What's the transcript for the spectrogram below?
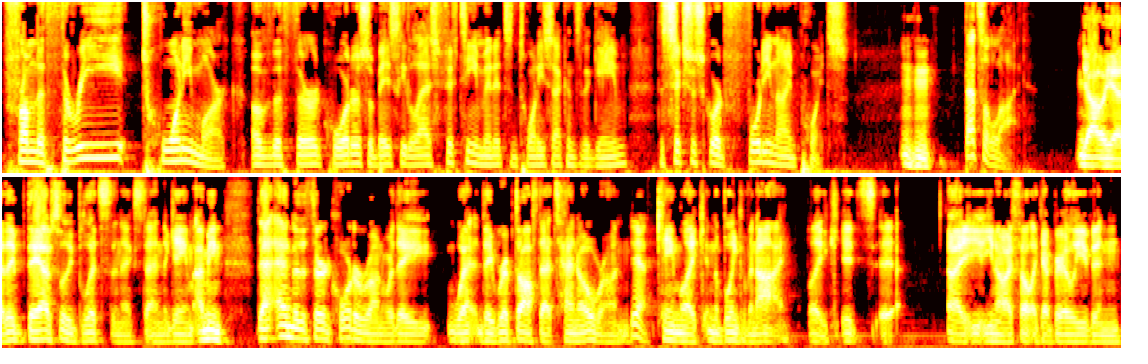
From the 320 mark of the third quarter, so basically the last 15 minutes and 20 seconds of the game, the Sixers scored 49 points. Mhm. That's a lot. Yeah, oh yeah, they they absolutely blitzed the Knicks to end the game. I mean, that end of the third quarter run where they went, they ripped off that 10-0 run. Yeah. came like in the blink of an eye. Like it's, I you know, I felt like I barely even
